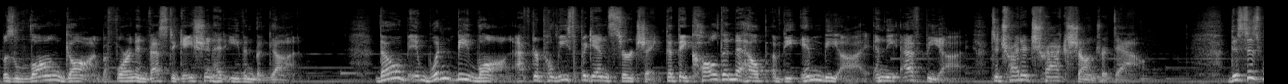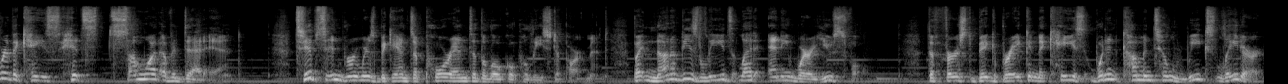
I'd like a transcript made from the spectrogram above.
was long gone before an investigation had even begun. Though it wouldn't be long after police began searching that they called in the help of the MBI and the FBI to try to track Shondra down. This is where the case hits somewhat of a dead end. Tips and rumors began to pour into the local police department, but none of these leads led anywhere useful. The first big break in the case wouldn't come until weeks later,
